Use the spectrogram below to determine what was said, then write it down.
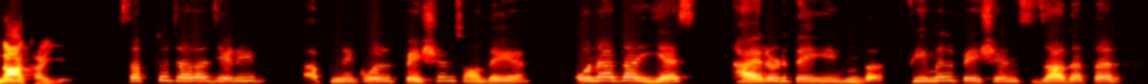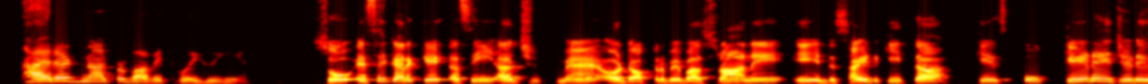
ਨਾ ਖਾਈਏ? ਸਭ ਤੋਂ ਜ਼ਿਆਦਾ ਜਿਹੜੀ ਆਪਣੇ ਕੋਲ ਪੇਸ਼ੈਂਟਸ ਆਉਂਦੇ ਆ ਉਹਨਾਂ ਦਾ ਯੈਸ ਥਾਇਰਾਇਡ ਤੇ ਹੀ ਹੁੰਦਾ। ਫੀਮੇਲ ਪੇਸ਼ੈਂਟਸ ਜ਼ਿਆਦਾਤਰ ਥਾਇਰਾਇਡ ਨਾਲ ਪ੍ਰਭਾਵਿਤ ਹੋਈ ਹੋਈ ਹੈ ਸੋ ਇਸੇ ਕਰਕੇ ਅਸੀਂ ਅੱਜ ਮੈਂ ਔਰ ਡਾਕਟਰ ਬੇਬਾ ਸਰਾ ਨੇ ਇਹ ਡਿਸਾਈਡ ਕੀਤਾ ਕਿ ਉਹ ਕਿਹੜੇ ਜਿਹੜੇ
